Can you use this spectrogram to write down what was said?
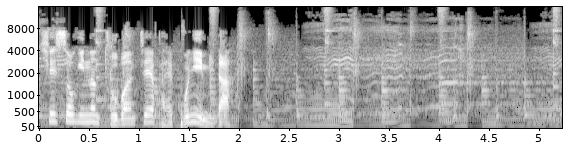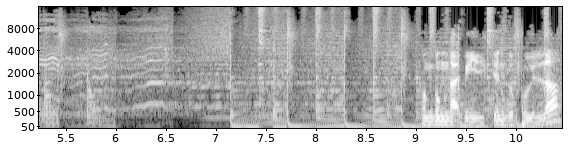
실속 있는 두 번째 발코니입니다. 동동나비 1등급 보일러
